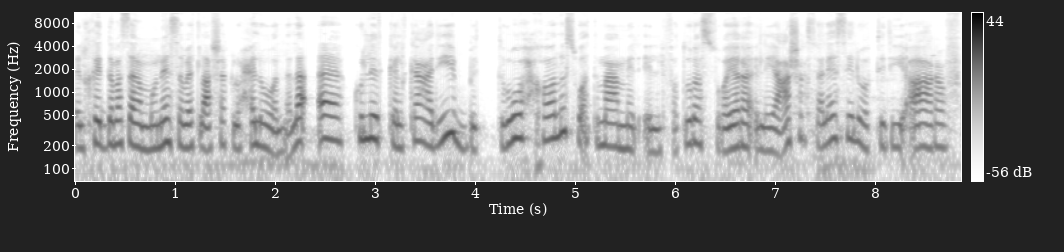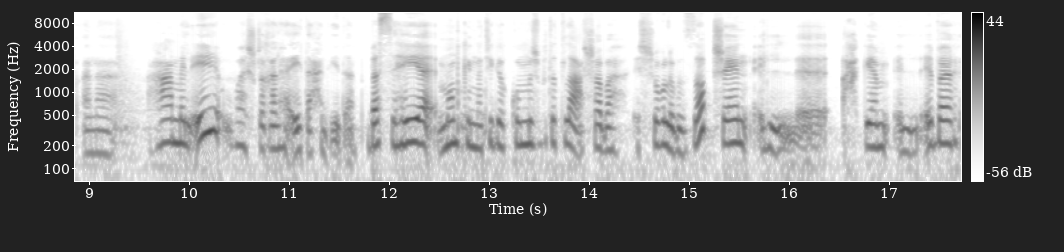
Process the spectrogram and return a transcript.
الخيط ده مثلا مناسب يطلع شكله حلو ولا لأ. كل الكلكعة دي بتروح خالص وقت ما اعمل الفاتورة الصغيرة اللي هي 10 سلاسل وابتدي اعرف أنا هعمل إيه وهشتغلها إيه تحديدا. بس هي ممكن نتيجة تكون مش بتطلع شبه الشغل بالظبط عشان احجام الإبر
